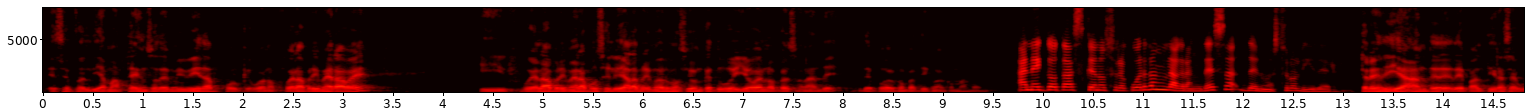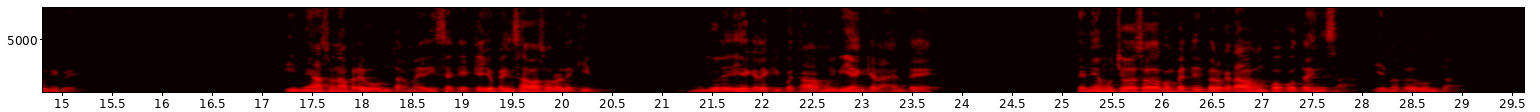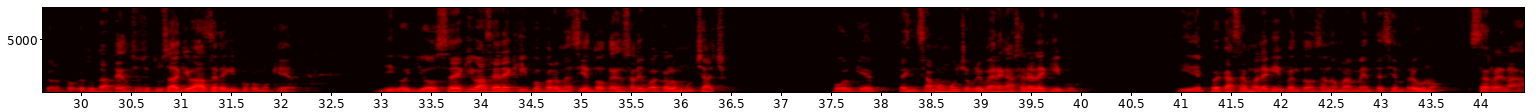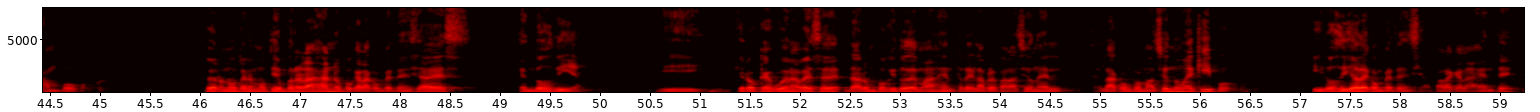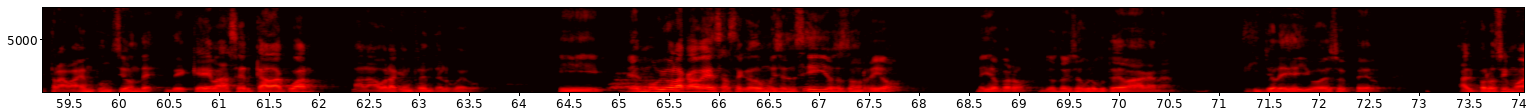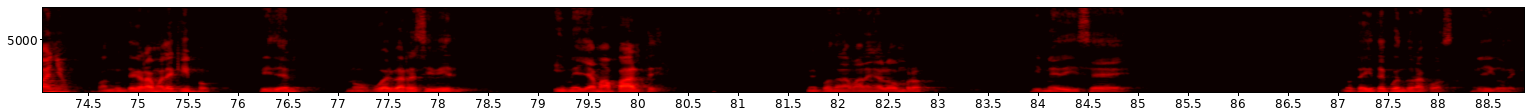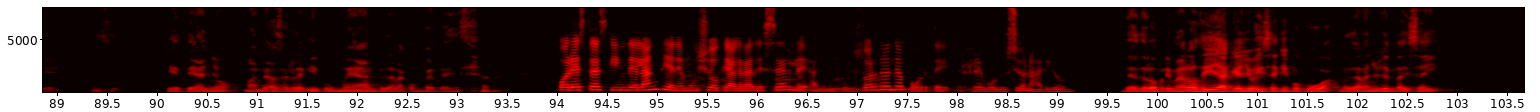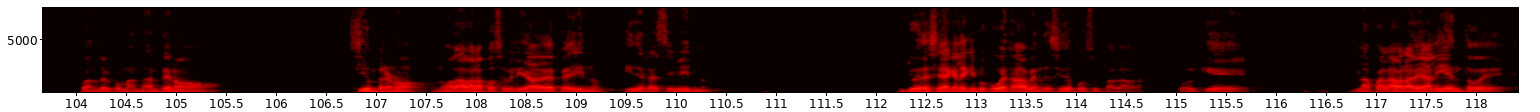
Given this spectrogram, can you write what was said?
ese fue el día más tenso de mi vida porque, bueno, fue la primera vez y fue la primera posibilidad, la primera emoción que tuve yo en lo personal de, de poder compartir con el comandante. Anécdotas que nos recuerdan la grandeza de nuestro líder. Tres días antes de, partir hacia Winnipeg. Y me hace una pregunta, me dice que qué yo pensaba sobre el equipo. Yo le dije que el equipo estaba muy bien, que la gente tenía mucho deseo de competir, pero que estaban un poco tensa. Y él me pregunta, ¿pero por qué tú estás tenso si tú sabes que ibas a hacer equipo como quieras? Digo, yo sé que iba a ser equipo, pero me siento tenso al igual que los muchachos. Porque pensamos mucho primero en hacer el equipo. Y después que hacemos el equipo, entonces normalmente siempre uno se relaja un poco. Pero no tenemos tiempo de relajarnos porque la competencia es en dos días. Y creo que es bueno a veces dar un poquito de margen entre la preparación, la conformación de un equipo y los días de competencia, para que la gente trabaje en función de, de qué va a hacer cada cual a la hora que enfrente el juego. Y él movió la cabeza, se quedó muy sencillo, se sonrió. Me dijo, pero yo estoy seguro que ustedes van a ganar. Y yo le dije, yo eso espero. Al próximo año, cuando integramos el equipo, Fidel nos vuelve a recibir y me llama aparte. Me pone la mano en el hombro y me dice, ¿no te diste cuenta de una cosa? Le digo, ¿de qué? Que este año mandé a hacer el equipo un mes antes de la competencia. Oreste Esquindelán tiene mucho que agradecerle al impulsor del deporte revolucionario. Desde los primeros días que yo hice equipo Cuba, desde el año 86, cuando el comandante no, siempre nos, nos daba la posibilidad de despedirnos y de recibirnos, yo decía que el equipo Cuba estaba bendecido por sus palabras, porque la palabra de aliento, de,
